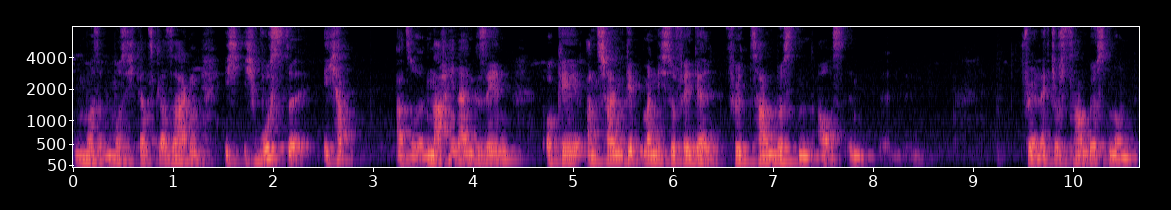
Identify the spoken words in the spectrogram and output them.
muss, muss ich ganz klar sagen, ich, ich wusste, ich habe also im Nachhinein gesehen, okay, anscheinend gibt man nicht so viel Geld für Zahnbürsten aus, in, für elektrische Zahnbürsten und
